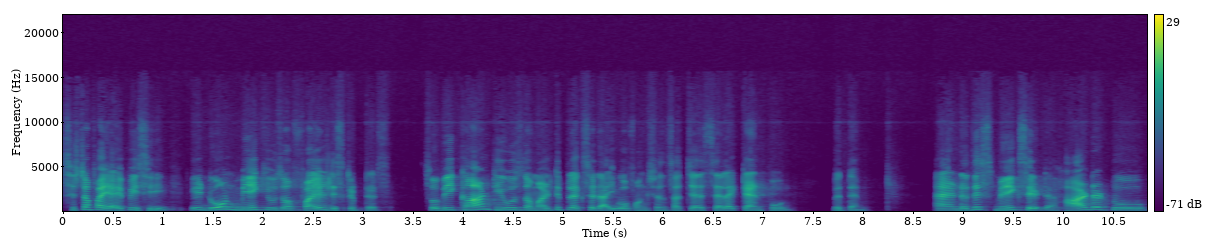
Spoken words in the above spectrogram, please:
system 5 IPC, it don't make use of file descriptors. So we can't use the multiplexed IO functions such as select and poll with them. And this makes it harder to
